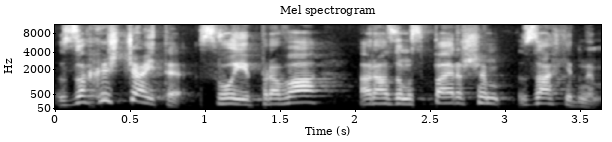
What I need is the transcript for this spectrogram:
Захищайте свої права разом з першим західним.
